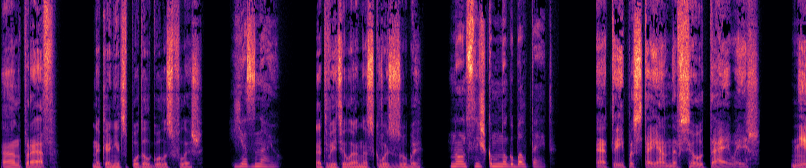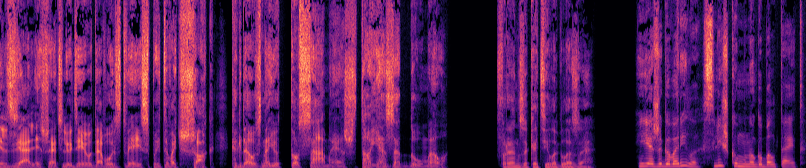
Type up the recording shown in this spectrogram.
«Он прав», — наконец подал голос Флэш. «Я знаю», — ответила она сквозь зубы. «но он слишком много болтает». «А ты постоянно все утаиваешь. Нельзя лишать людей удовольствия испытывать шок, когда узнают то самое, что я задумал». Фран закатила глаза. «Я же говорила, слишком много болтает».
